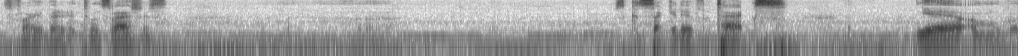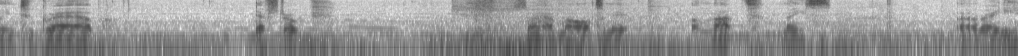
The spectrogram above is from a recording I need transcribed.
It's flurry better than twin slashes? Uh, it's consecutive attacks. Yeah, I'm going to grab Deathstroke. So I have my ultimate unlocked. Nice. Alrighty.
